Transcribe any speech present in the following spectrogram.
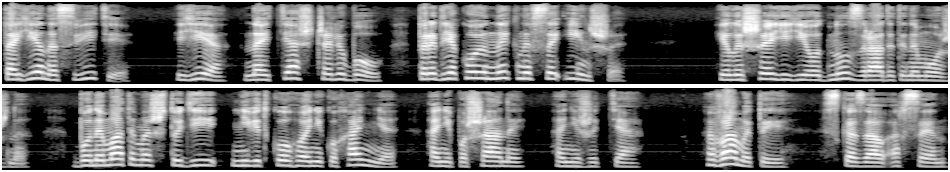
Та є на світі, є найтяжча любов, перед якою никне все інше і лише її одну зрадити не можна, бо не матимеш тоді ні від кого ані кохання, ані пошани, ані життя. Вами ти, сказав Арсен.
